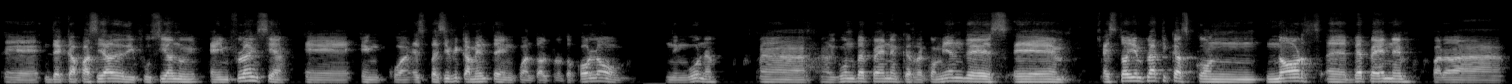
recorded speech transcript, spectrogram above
de capacidad de difusión e influencia. específicamente en cuanto al protocolo, ninguna. Ah, ¿Algún VPN que recomiendes? estoy en pláticas con NordVPN para...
